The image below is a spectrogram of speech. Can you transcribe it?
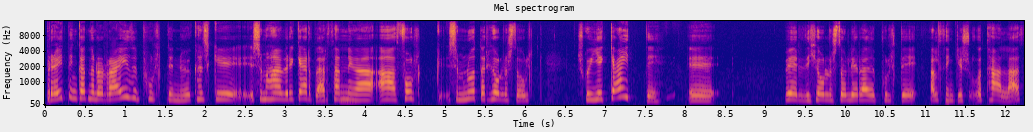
breytingarnar á ræðupúltinu kannski sem hafa verið gerðar þannig mm. að, fólk sem notar hjólastól sko ég gæti uh, verið í hjólastóli ræðupúlti alþengis og talað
